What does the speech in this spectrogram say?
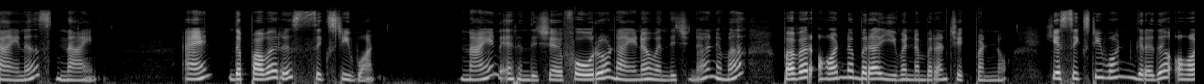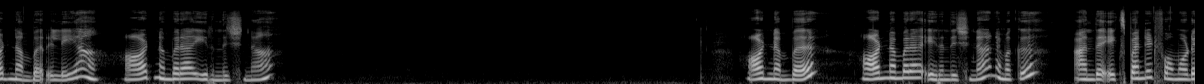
nine is nine and the power is sixty one nine இருந்துச்சு ஃபோரோ நைனோ வந்துச்சுன்னா நம்ம பவர் ஆட் நம்பராக ஈவன் நம்பரான்னு செக் பண்ணணும். ஹியர் சிக்ஸ்டி ஒன்ங்கிறது ஆட் நம்பர் இல்லையா? ஆட் நம்பராக இருந்துச்சுன்னா? ஆட் நம்பர் ஆட் நம்பராக இருந்துச்சுன்னா நமக்கு அந்த எக்ஸ்பேண்டட் ஃபார்மோட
